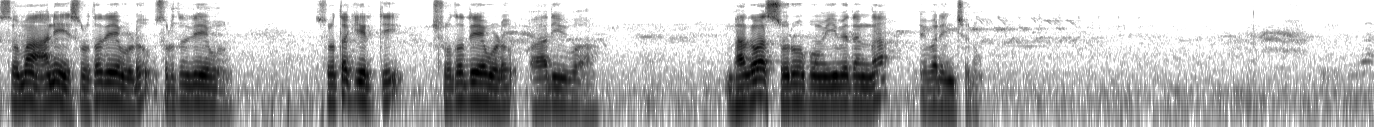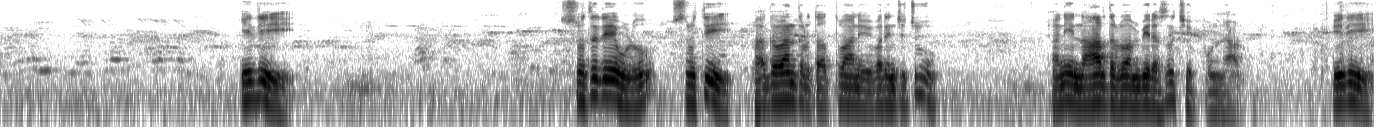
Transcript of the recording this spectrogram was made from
సుమ అని శృతదేవుడు శృతదేవుడు శృతకీర్తి శృతదేవుడు ఆది భగవత్ స్వరూపం ఈ విధంగా వివరించును. ఇది శృతిదేవుడు శృతి భగవంతుడు తత్వాన్ని వివరించుచు అని నారదుడు అంబిరసు చెప్పున్నాడు. ఇది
